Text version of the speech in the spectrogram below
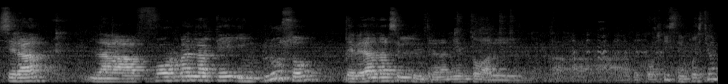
será la forma en la que incluso deberá darse el entrenamiento al, deportista en cuestión,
